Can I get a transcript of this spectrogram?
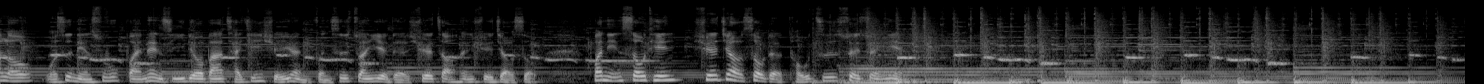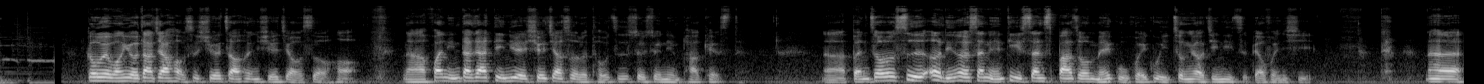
Hello，我是脸书 Finance 一六八财经学院粉丝专业的薛兆亨薛教授，欢迎收听薛教授的投资碎碎念。各位网友，大家好，我是薛兆亨薛教授哈。那欢迎大家订阅薛教授的投资碎碎念 Podcast。那本周是二零二三年第三十八周美股回顾与重要经济指标分析。那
